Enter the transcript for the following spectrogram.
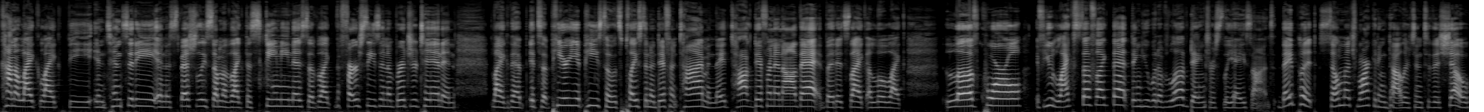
kind of like like the intensity and especially some of like the steaminess of like the first season of Bridgerton and like that it's a period piece so it's placed in a different time and they talk different and all that but it's like a little like love quarrel. If you like stuff like that then you would have loved dangerous liaisons. They put so much marketing dollars into this show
